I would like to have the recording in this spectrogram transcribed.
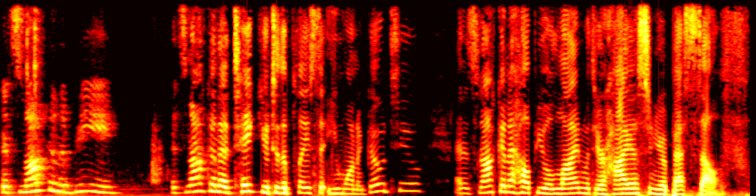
It's not going to be, it's not going to take you to the place that you want to go to, and it's not going to help you align with your highest and your best self.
